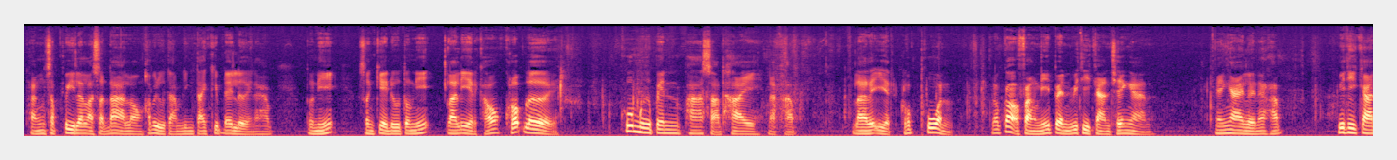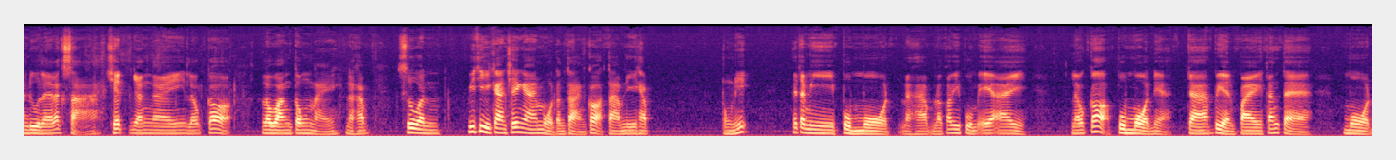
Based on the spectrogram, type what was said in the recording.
ทั้ง s h อ p e e และ Lazada ลองเข้าไปดูตามลิงก์ใต้คลิปได้เลยนะครับ ตัวนี้สังเกตดูตรงนี้รายละเอียดเขาครบเลย คู่มือเป็นภาษาไทยนะครับ รายละเอียดครบถ้วน แล้วก็ฝั่งนี้เป็นวิธีการใช้งานง่ายๆเลยนะครับ วิธีการดูแลรักษาเช็ดยังไงแล้วก็ระวังตรงไหนนะครับ ส่วนวิธีการใช้งานโหมดต่างๆ ก็ตามนี้ครับ ตรงนี้ก็จะมีปุ่มโหมดนะครับ แล้วก็มีปุ่ม AI แล้วก็ปุ่มโหมดเนี่ยจะเปลี่ยนไปตั้งแต่โหมด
